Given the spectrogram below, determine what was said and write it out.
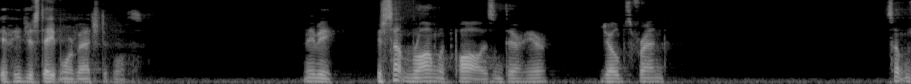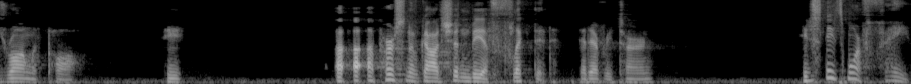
if he just ate more vegetables. Maybe there's something wrong with Paul, isn't there here? Job's friend? Something's wrong with Paul. He, a, a person of God shouldn't be afflicted at every turn. He just needs more faith.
